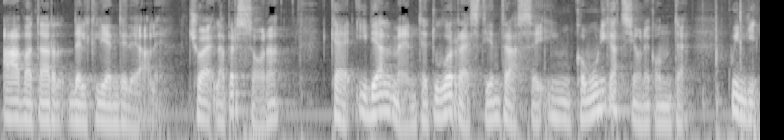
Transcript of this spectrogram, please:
avatar del cliente ideale cioè la persona che idealmente tu vorresti entrasse in comunicazione con te. Quindi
